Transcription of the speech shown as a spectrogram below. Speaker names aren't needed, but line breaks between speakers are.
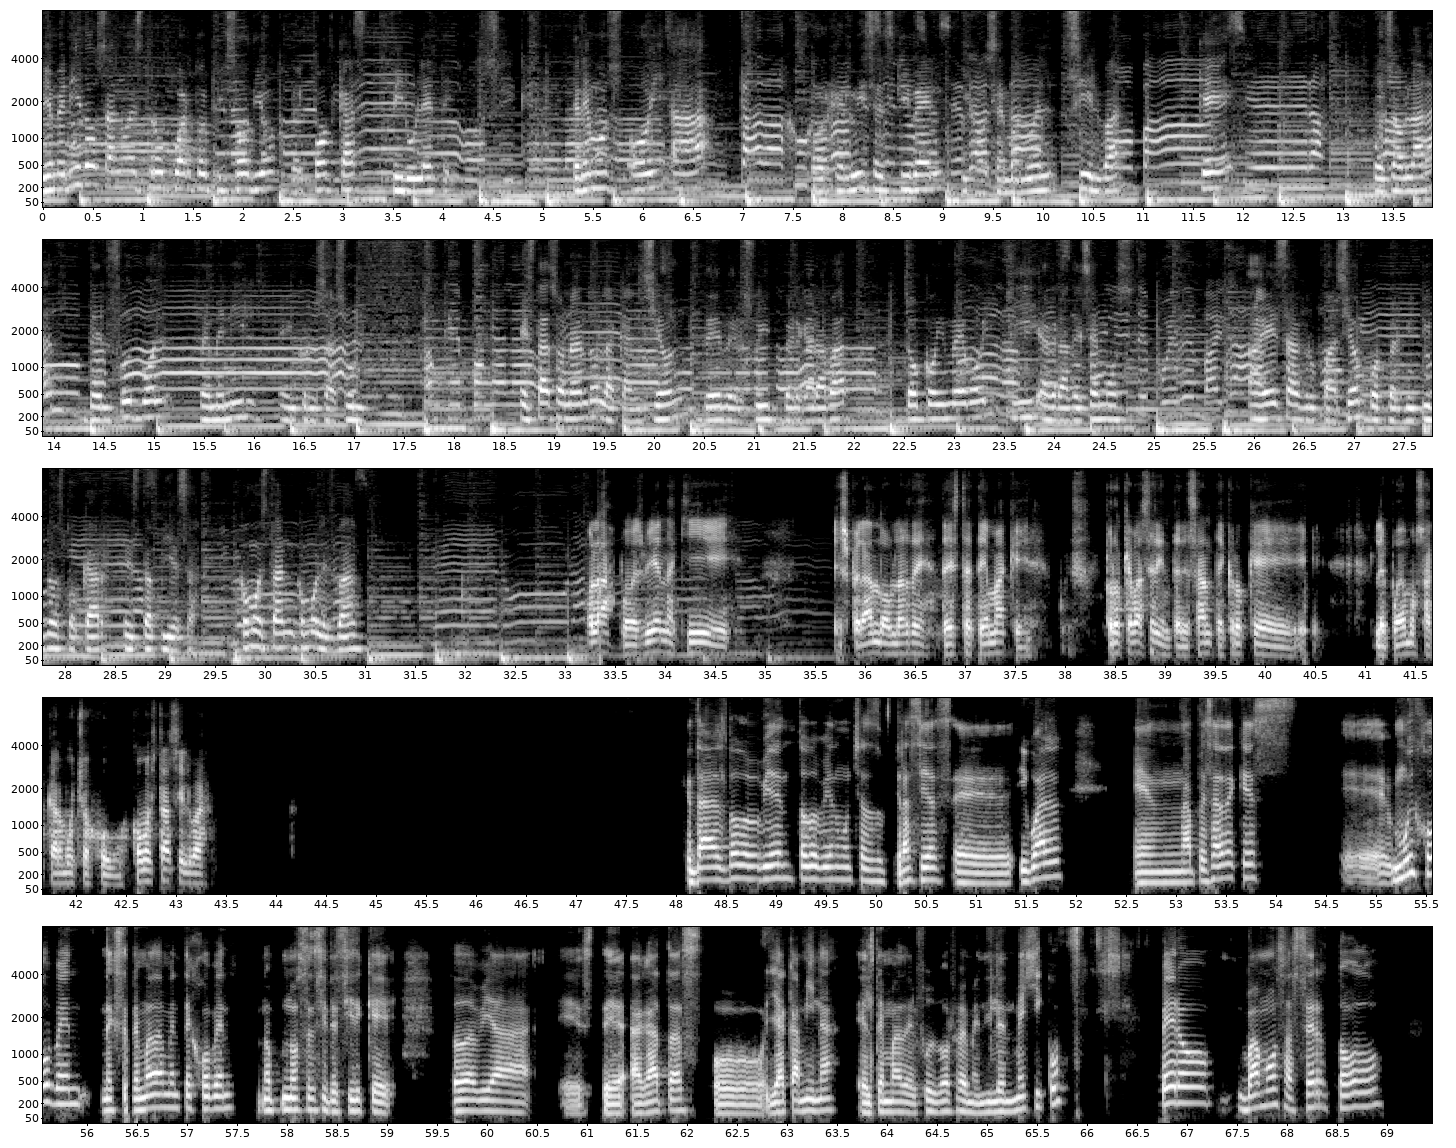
Bienvenidos a nuestro cuarto episodio del podcast Firulete. Tenemos hoy a Jorge Luis Esquivel y José Manuel Silva que pues hablarán del fútbol femenil en Cruz Azul. Está sonando la canción de Bersuit Vergarabat, Toco y me voy y agradecemos a esa agrupación por permitirnos tocar esta pieza. ¿Cómo están? ¿Cómo les va?
Hola, pues bien, aquí esperando hablar de, este tema que pues creo que va a ser interesante, creo que le podemos sacar mucho jugo. ¿Cómo estás, Silva?
¿Qué tal? ¿Todo bien? ¿Todo bien? Muchas gracias. Eh, igual, en, a pesar de que es eh, muy joven, extremadamente joven, no, no sé si decir que todavía este, a gatas o ya camina el tema del fútbol femenil en México, pero vamos a hacer todo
